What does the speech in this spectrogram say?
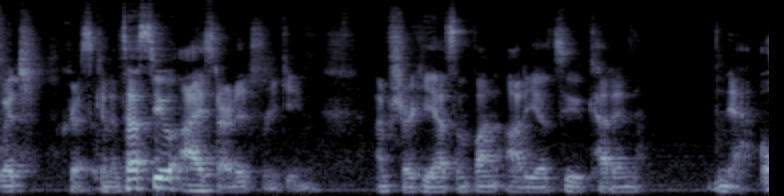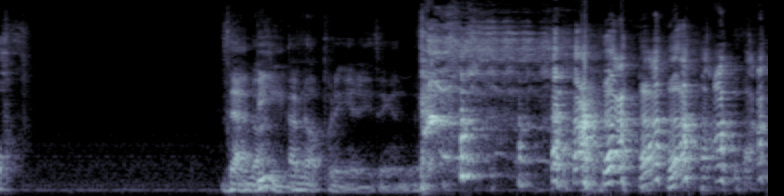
which Chris can attest to. I started freaking. I'm sure he has some fun audio to cut in now. That I'm not, being. I'm not putting anything in there.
